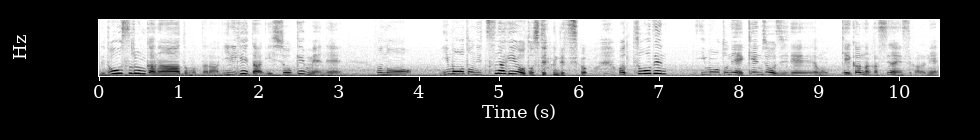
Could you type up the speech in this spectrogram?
でどうするんかなと思ったらイリゲーター一生懸命ねその妹につなげようとしてるんですよ、まあ、当然妹ね健常時であの警官なんかしてないんですからね。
